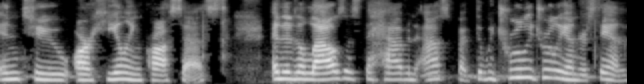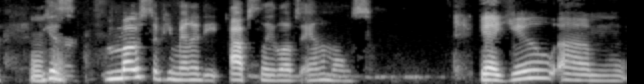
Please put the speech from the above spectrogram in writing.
into our healing process, and it allows us to have an aspect that we truly, truly understand mm-hmm. because most of humanity absolutely loves animals. Yeah, you um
